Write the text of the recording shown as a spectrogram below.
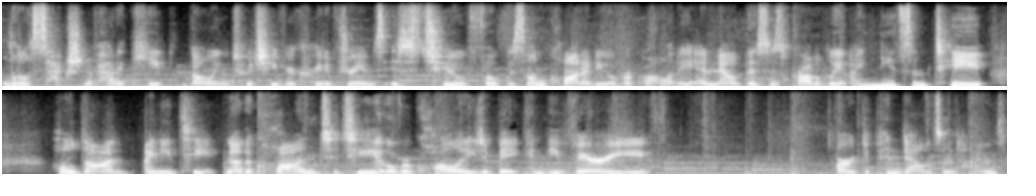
little section of how to keep going to achieve your creative dreams is to focus on quantity over quality. And now this is probably, I need some tea. Hold on, I need tea. Now the quantity over quality debate can be very hard to pin down sometimes.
